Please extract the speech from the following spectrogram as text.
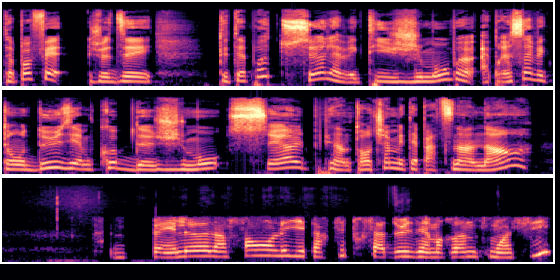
t'as pas fait. Je veux dire, t'étais pas tout seul avec tes jumeaux. Après ça, avec ton deuxième couple de jumeaux seul, puis ton chum était parti dans le Nord? Ben là, dans le fond, là, il est parti pour sa deuxième run ce mois-ci.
